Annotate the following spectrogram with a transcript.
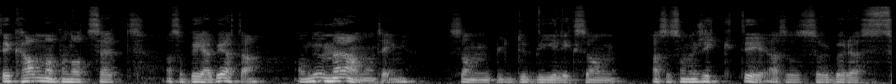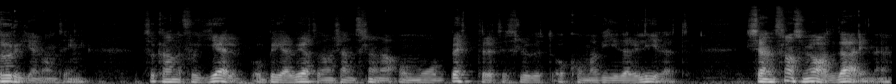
det kan man på något sätt alltså bearbeta. Om du är med om någonting som du blir liksom, alltså som en riktig, alltså så du börjar sörja någonting. Så kan du få hjälp att bearbeta de känslorna och må bättre till slut och komma vidare i livet. Känslan som jag hade där inne,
